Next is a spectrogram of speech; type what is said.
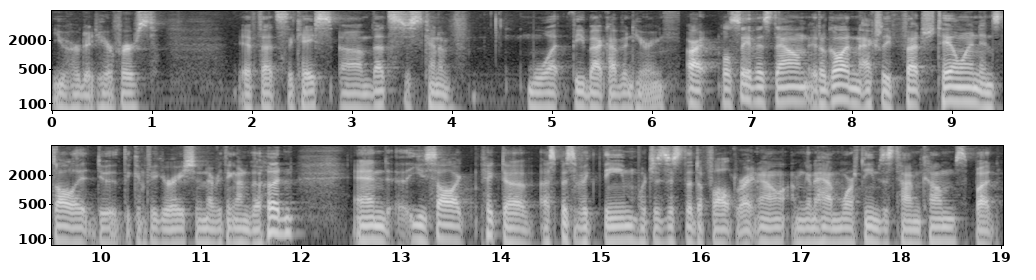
you heard it here first. If that's the case, um, that's just kind of what feedback I've been hearing. All right, we'll save this down. It'll go ahead and actually fetch Tailwind, install it, do the configuration and everything under the hood. And you saw I picked a, a specific theme, which is just the default right now. I'm going to have more themes as time comes, but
